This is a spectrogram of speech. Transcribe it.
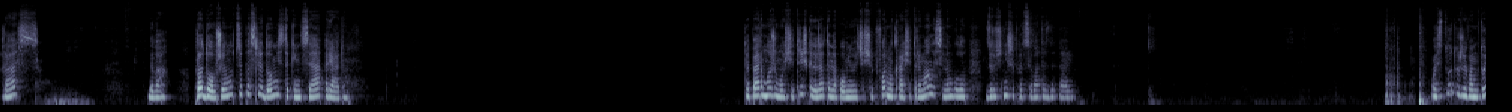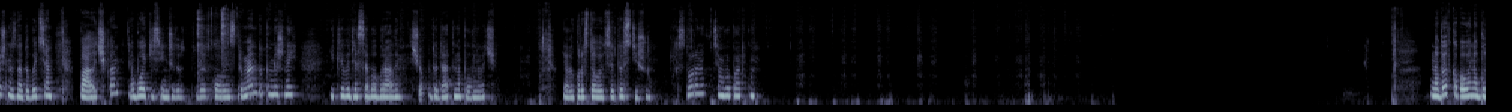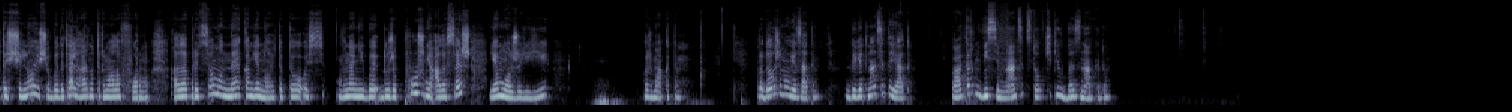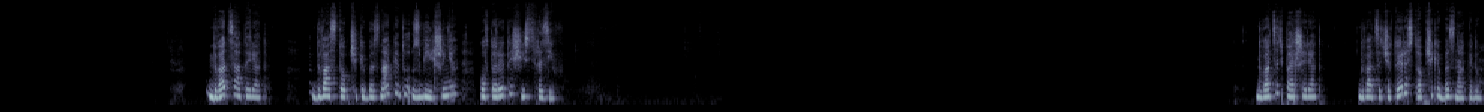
Раз. Два. Продовжуємо цю послідовність до кінця ряду. Тепер можемо ще трішки додати наповнювача, щоб форма краще трималася, нам було зручніше працювати з деталі. Ось тут уже вам точно знадобиться паличка або якийсь інший додатковий інструмент допоміжний, який ви для себе обрали, щоб додати наповнювач. Я використовую цю товстішу сторону в цьому випадку. Набивка повинна бути щільною, щоб деталь гарно тримала форму, але при цьому не кам'яною. Тобто, ось вона ніби дуже пружня, але все ж я можу її пожмакати. Продовжимо в'язати. 19 ряд. Паттерн 18 стовпчиків без накиду. Двадцятий ряд. Два стовпчики без накиду, збільшення, повторити 6 разів. Двадцять перший ряд. 24 стопчики без накиду.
